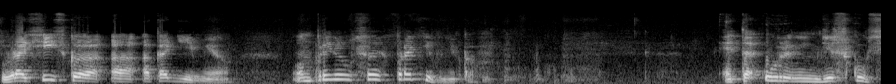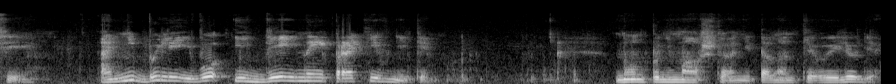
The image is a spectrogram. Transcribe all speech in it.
в Российскую а, Академию? Он привел своих противников. Это уровень дискуссии. Они были его идейные противники. Но он понимал, что они талантливые люди,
